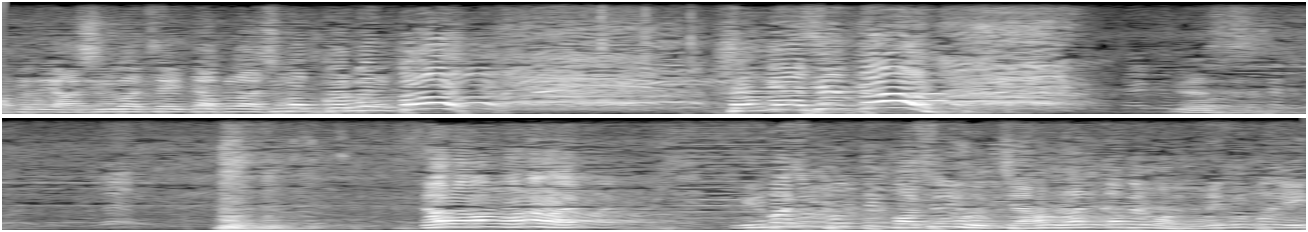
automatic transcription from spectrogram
আপনাদের আশীর্বাদ চাইতে আপনারা আশীর্বাদ করবেন তো? সঙ্গে আছেন তো? আমার মনে হয় নির্বাচন প্রত্যেক বছরই হচ্ছে। এখন ওয়ার্ল্ড কাপের মতো দেখবেন এই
